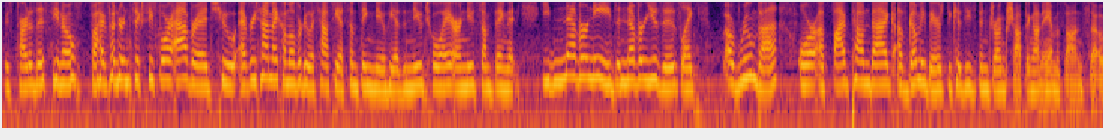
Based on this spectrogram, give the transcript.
who's part of this, you know, 564 average who every time I come over to his house, he has something new. He has a new toy or a new something that he never needs and never uses, like a Roomba or a five pound bag of gummy bears because he's been drunk shopping on Amazon. So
